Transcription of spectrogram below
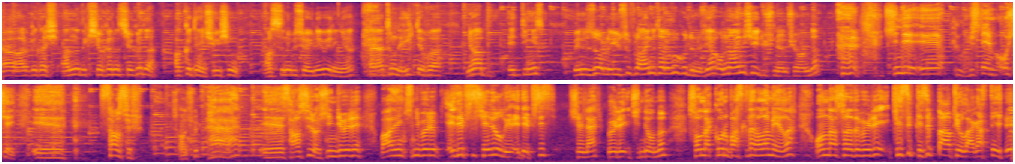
Ya arkadaş anladık şakanız şaka da hakikaten şu işin aslını bir söyleyiverin ya. Hayatımda ilk defa ne yapıp ettiniz? Beni zorla Yusuf'la aynı tarafa koydunuz ya. Onunla aynı şeyi düşünüyorum şu anda. Şimdi e, Hüsnü emmi, o şey e, sansür. Sansür. He, e, sansür o. Şimdi böyle bazen şimdi böyle edepsiz şeyler oluyor, edepsiz şeyler. Böyle içinde onun. Son dakika onu baskıdan alamıyorlar. Ondan sonra da böyle kesip kesip dağıtıyorlar gazeteyi.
